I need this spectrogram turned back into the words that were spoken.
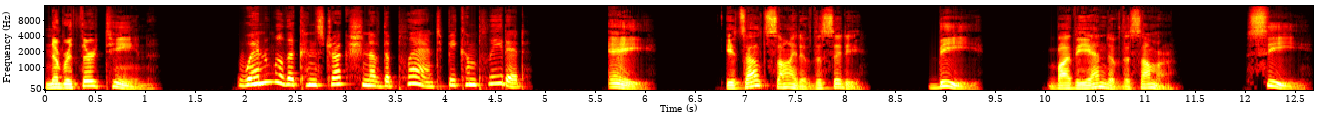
Number 13. When will the construction of the plant be completed? A. It's outside of the city. B. By the end of the summer. C.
